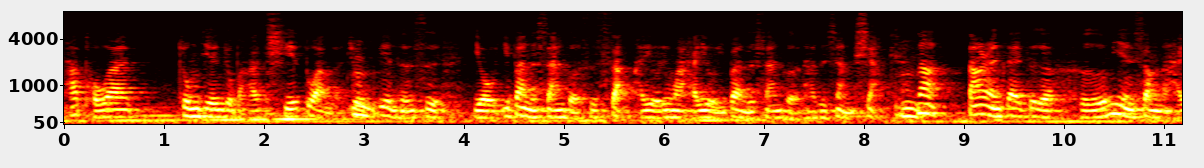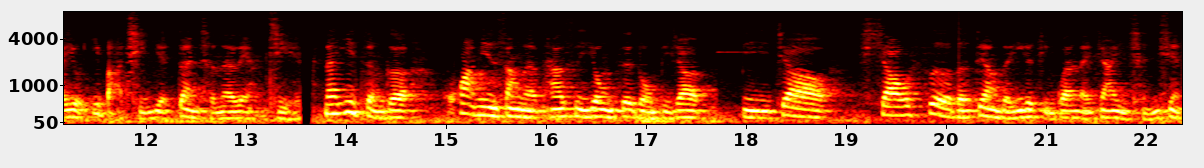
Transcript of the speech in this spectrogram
它头岸中间就把它切断了，就变成是有一半的山河是上，还有另外还有一半的山河它是向下。那当然，在这个河面上呢，还有一把琴也断成了两截。那一整个画面上呢，它是用这种比较比较萧瑟的这样的一个景观来加以呈现。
